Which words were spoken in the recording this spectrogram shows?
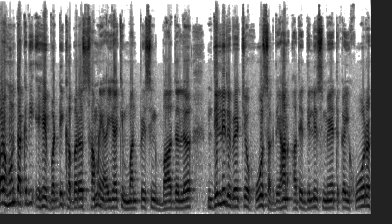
ਪਰ ਹੁਣ ਤੱਕ ਦੀ ਇਹ ਵੱਡੀ ਖਬਰ ਸਾਹਮਣੇ ਆਈ ਹੈ ਕਿ ਮਨਪ੍ਰੀਤ ਸਿੰਘ ਬਾਦਲ ਦਿੱਲੀ ਦੇ ਵਿੱਚ ਹੋ ਸਕਦੇ ਹਨ ਅਤੇ ਦਿੱਲੀ ਸਮੇਤ ਕਈ ਹੋਰ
